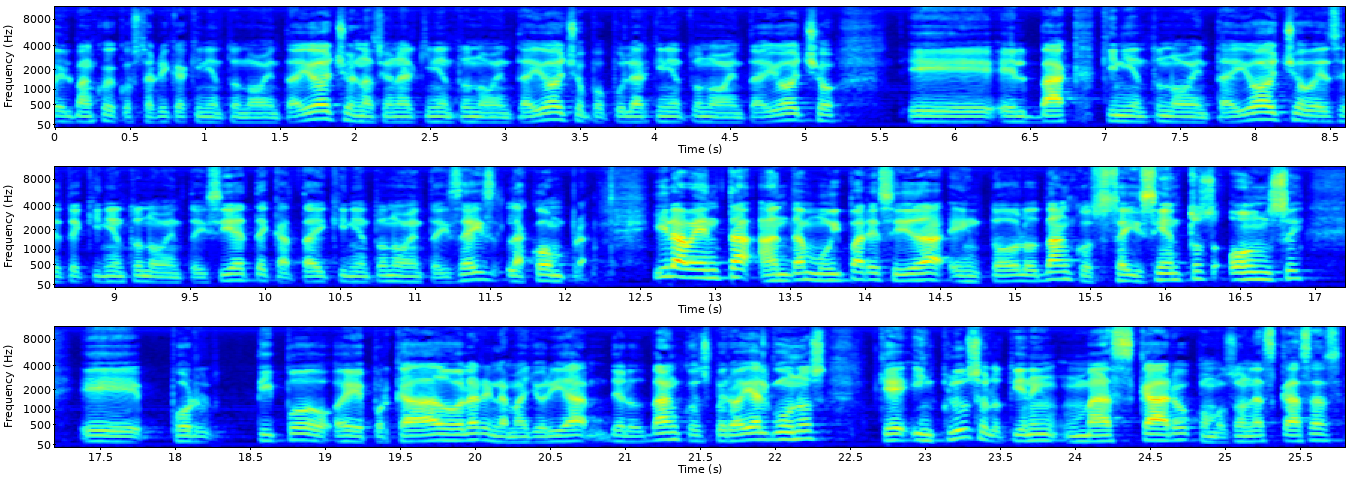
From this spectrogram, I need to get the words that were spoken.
el Banco de Costa Rica 598, el Nacional 598, Popular 598, eh, el BAC 598, BST 597, Catay 596, la compra. Y la venta anda muy parecida en todos los bancos, 611 por tipo eh, por cada dólar en la mayoría de los bancos, pero hay algunos que incluso lo tienen más caro, como son las casas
